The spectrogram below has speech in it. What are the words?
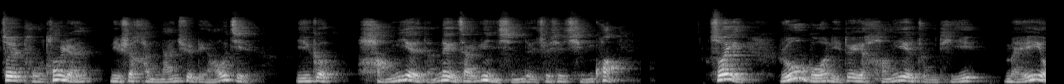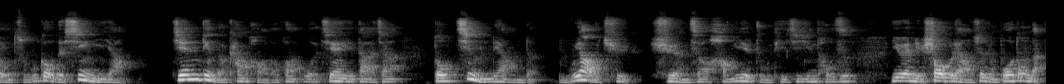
作为普通人你是很难去了解一个行业的内在运行的这些情况，所以。如果你对行业主题没有足够的信仰、坚定的看好的话，我建议大家都尽量的不要去选择行业主题基金投资，因为你受不了这种波动的。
